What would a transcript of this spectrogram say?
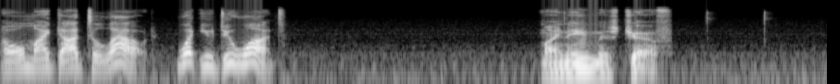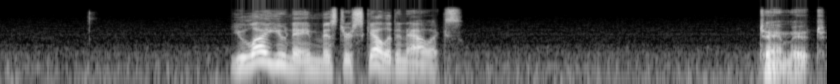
Oh my god, to loud. What you do want? My name is Jeff. You lie you name Mr. Skeleton Alex. Damn it.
